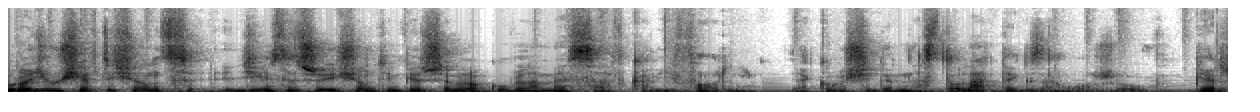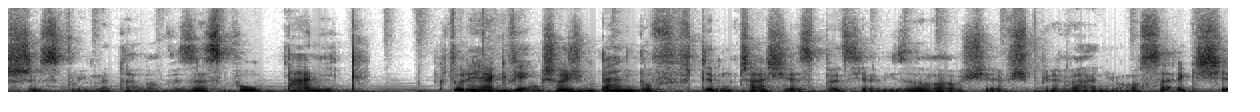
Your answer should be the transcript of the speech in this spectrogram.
Urodził się w 1961 roku w La Mesa w Kalifornii. Jako 17-latek założył pierwszy swój metalowy zespół Panic, który jak większość bandów w tym czasie specjalizował się w śpiewaniu o seksie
